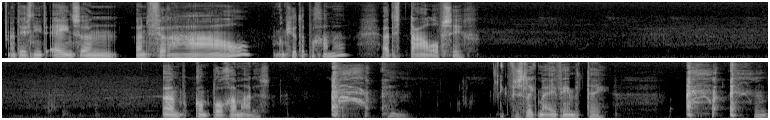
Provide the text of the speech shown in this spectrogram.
het is niet eens een, een verhaal, een computerprogramma. Het is taal op zich. Een programma dus. Ik verslik me even in mijn thee.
